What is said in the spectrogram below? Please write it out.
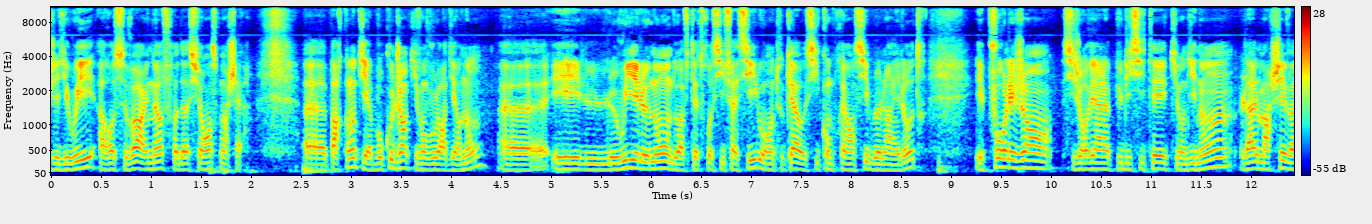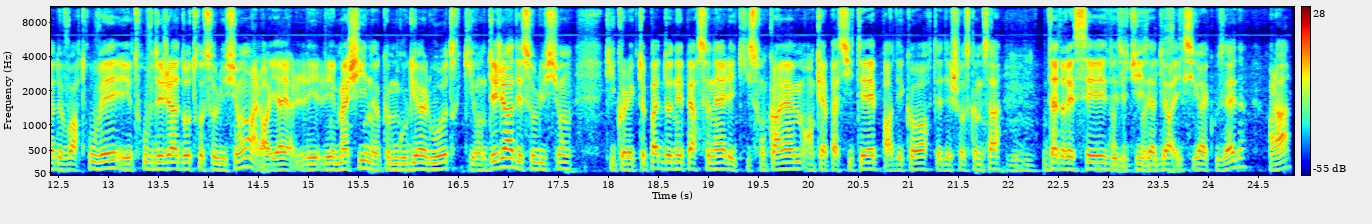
j'ai dit oui à recevoir une offre d'assurance moins chère. par contre, il y a beaucoup de gens qui vont vouloir dire non. et le oui et le non doivent être aussi faciles ou en tout cas aussi compréhensibles l'un et l'autre. Et pour les gens, si je reviens à la publicité, qui ont dit non, là, le marché va devoir trouver et trouve déjà d'autres solutions. Alors, il y a les, les machines comme Google ou autres qui ont déjà des solutions qui collectent pas de données personnelles et qui sont quand même en capacité, par des cohortes et des choses comme ça, mhm. d'adresser des utilisateurs X, Y ou Z. Voilà.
